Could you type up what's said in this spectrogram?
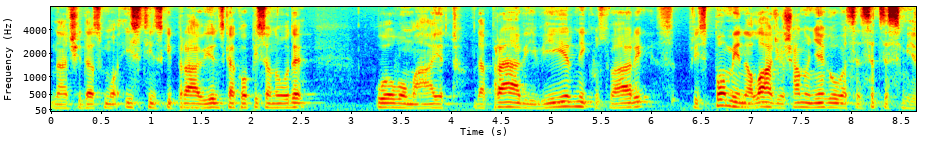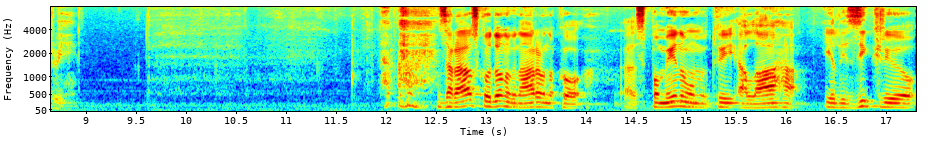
znači da smo istinski pravi kako opisano ovde u ovom ajetu, da pravi vjernik u stvari pri spomenu Allah Đešanu njegovo se srce smiruje. Za razliku od onog naravno ko e, spomenuo mu ti Allaha ili zikrio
